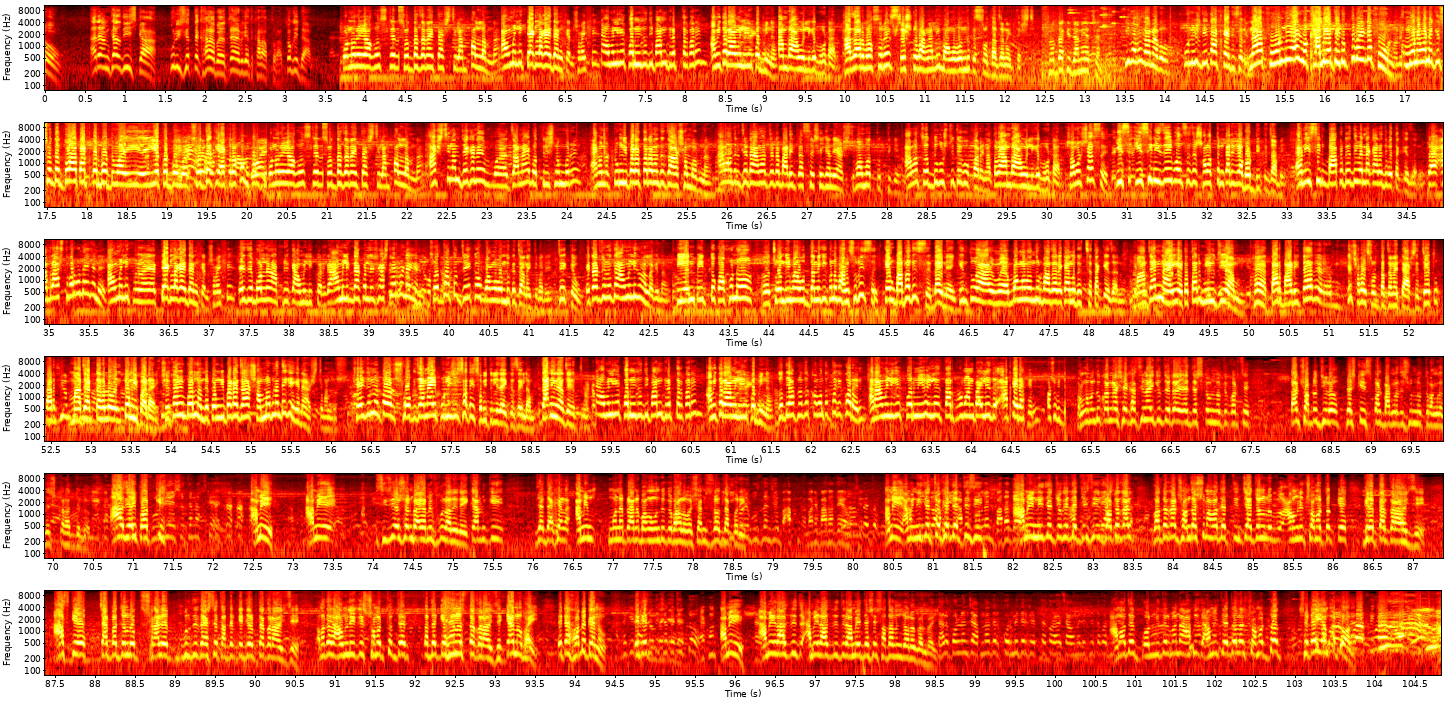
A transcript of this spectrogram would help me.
আরে আমি রিক্সা পুলিশের তো খারাপ হয়, ট্রাফিকের খারাপ তোরা চকিদার পনেরোই আগস্টের শ্রদ্ধা জানাইতে আসছিলাম পারলাম না। আওয়ামী লীগ ট্যাগ লাগাই দেন কেন সবাইকে? আওয়ামী লীগের কর্মী যদি পান গ্রেপ্তার করেন আমি তো আওয়ামী লীগের কর্মী না। আমরা আওয়ামী লীগের ভোটার। হাজার বছরের শ্রেষ্ঠ বাঙালি বঙ্গবন্ধুকে শ্রদ্ধা জানাইতে আসছি। শ্রদ্ধা কি জানিয়েছেন? কীভাবে জানাব? পুলিশ দিয়ে আটকাই দিয়েছিল না ফুল নিয়ে আসব খালি হাতে ঢুকতে পারি না ফুল। মনে মনে কি শ্রদ্ধা দোয়া পাঠ করব তোমার ইয়ে- করব শ্রদ্ধা কি একরকম পনেরোই আগস্টের শ্রদ্ধা জানাইতে আসছিলাম পারলাম না। আসছিলাম যেখানে জানায় বত্রিশ নম্বরে। এখন টুঙ্গিপাড়া তার আমাদের যাওয়া সম্ভব না। আমাদের যেটা আমার যেটা বাড়ির কাছে সেখানে আসছে মোহাম্মদপুর থেকে। আমার চোদ্দ গোষ্ঠী থেকেও করে না তবে আমরা আওয়ামী লীগের ভোটার। সমস্যা আছে? ইসি- ইসি নিজেই বলছে যে সমর্থনকারীরা ভোট দিতে যাবে। এখন ইসির বাপেটা দিবে না, কারা দিবে তাকে জানে? তা আমরা আসতে পারব না এখানে? আওয়ামী লীগ লাগাই দেন কেন সবাইকে? এই যে বললেন আপনি আওয়ামী লীগ করেন? আওয়ামী লীগ না করলে আসতে না এখানে? শ্রদ্ধা তো যে কেউ বঙ্গবন্ধুকে জানাইতে পারে, যে কেউ। এটার জন্য তো আওয়ামী লীগ লাগে না। তো কখনো চন্দ্রিমা উদ্যানে কি কোনো ভাঙচুর হয়েছে কেউ বাধা দিচ্ছে তাই নাই। কিন্তু বঙ্গবন্ধুর মাজারে কেন দিচ্ছে তাকে জানে? মাজার নাই, এটা তার মিউজিয়াম। হ্যাঁ তার বাড়িটার সবাই শ্রদ্ধা জানাইতে আসে যেহেতু তার মাজারটা হলো টঙ্গিপাড়ায়। সেটা আমি বললাম যে টঙ্গিপাড়া যাওয়ার সম্ভব না দেখে এখানে আসছে মানুষ। সেই জন্য তো শোক জানাই পুলিশের সাথে ছবি তুলে যাইতে চাইলাম জানি না যেহেতু। আওয়ামী লীগের কর্মী যদি পান গ্রেপ্তার করেন, আমি তো আওয়ামী লীগের কর্মী না। যদি আপনাদের ক্ষমতা থাকে করেন, আর আওয়ামী লীগের কর্মী হইলে তার প্রমাণ পাইলে আটকে রাখেন অসুবিধা। বঙ্গবন্ধু কন্যা শেখ হাসিনাই কিন্তু এটা দেশকে উন্নত করছে। তার স্বপ্ন ছিল দেশকে স্মার্ট বাংলাদেশ উন্নত বাংলাদেশ করার জন্য। আজ এই পথকে আমি আমি সিচুয়েশন ভাই আমি ফুল আনি নেই কারণ কি যে দেখেন আমি মনে প্রাণে বঙ্গবন্ধুকে ভালোবাসি আমি শ্রদ্ধা করি। মানে বাধা দেওয়া হচ্ছে? আমি আমি নিজের চোখে দেখতেছি আমি নিজের চোখে দেখতেছি গতকাল গতকাল সন্ধ্যার সময় আমাদের তিন চারজন লোক আওয়ামী লীগ সমর্থককে গ্রেপ্তার করা হয়েছে। আজকে চার পাঁচজন লোক সকালে ফুল দিতে আসছে তাদেরকে গ্রেপ্তার করা হয়েছে। আমাদের আওয়ামী লীগের সমর্থকদের তাদেরকে হেনস্থা করা হয়েছে। কেন ভাই? এটা হবে কেন? আমি আমি রাজনীতি আমি রাজনীতির আমি দেশের সাধারণ জনগণ ভাই। তাহলে বললেন যে আপনাদের কর্মীদের গ্রেপ্তার করা হয়েছে আওয়ামী লীগ নেতাকর্মী আমাদের কর্মীদের মানে আমি আমি যে দলের সমর্থক সেটাই আমার দল।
